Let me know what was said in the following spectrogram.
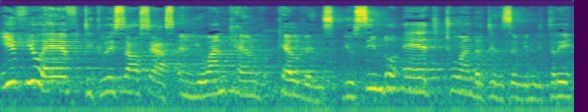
if you have degrees Celsius and you want kelvins, you simply add 273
